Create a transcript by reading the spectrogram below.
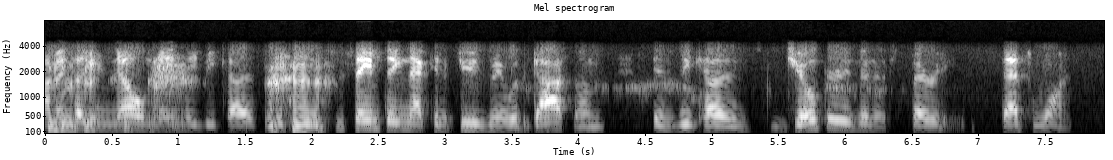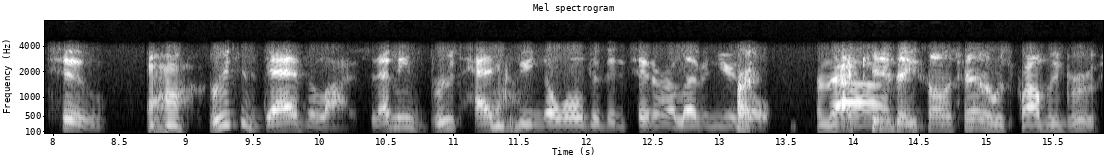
I'm gonna tell you no, mainly because it's, it's the same thing that confused me with Gotham, is because Joker is in his 30s. That's one. Two, uh-huh. Bruce's dad's alive, so that means Bruce has to Mhm. be no older than 10 or 11 years Right. old. And that Um, kid that you saw in the trailer was probably Bruce.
